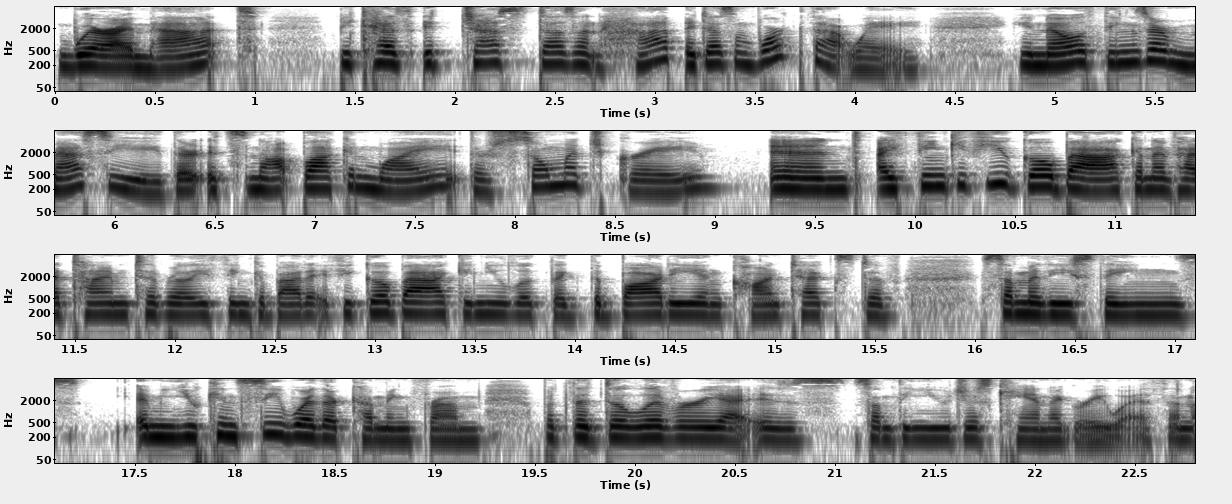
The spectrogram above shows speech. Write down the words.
where I'm at because it just doesn't happen. It doesn't work that way. You know, things are messy. There, it's not black and white. There's so much gray. And I think if you go back, and I've had time to really think about it, if you go back and you look like the body and context of some of these things, I mean, you can see where they're coming from, but the delivery is something you just can't agree with. And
